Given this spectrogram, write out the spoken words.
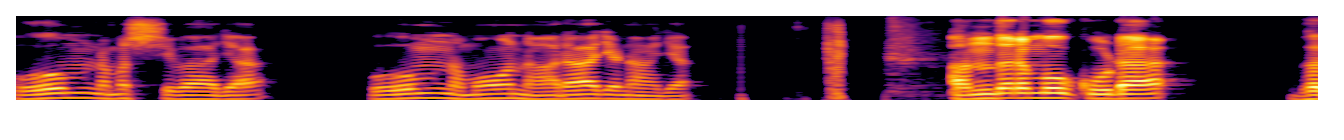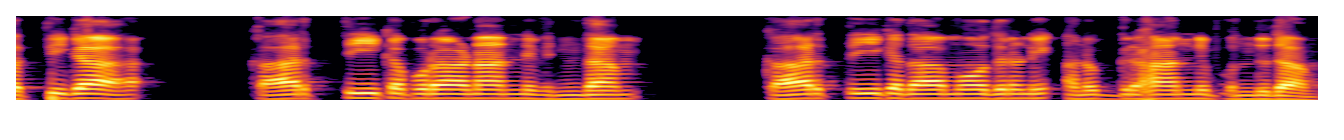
ఓం నమ శివాయ. ఓం నమో నారాయణాయ. అందరము కూడా భక్తిగా కార్తీక పురాణాన్ని విందాం. కార్తీక దామోదరుని అనుగ్రహాన్ని పొందుదాం.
